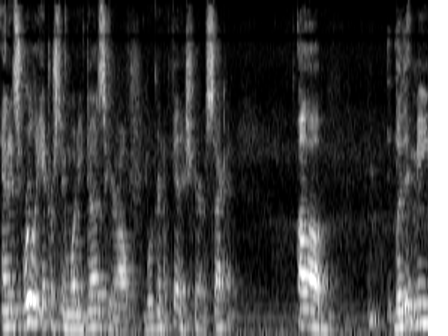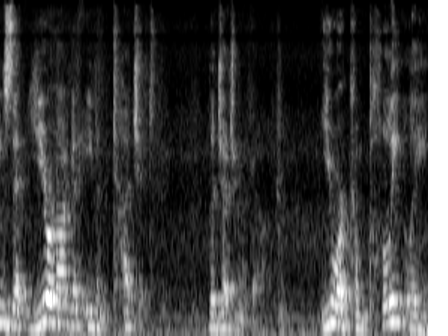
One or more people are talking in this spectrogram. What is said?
And it's really interesting what he does here. I'll, we're going to finish here in a second. Um, but it means that you're not going to even touch it, the judgment of God. You are completely,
